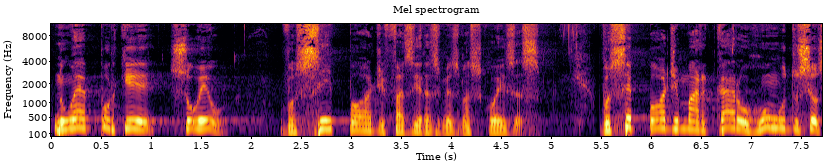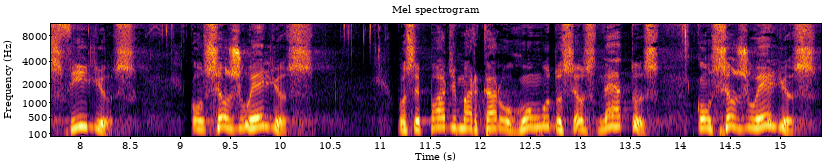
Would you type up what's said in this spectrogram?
não é porque sou eu. Você pode fazer as mesmas coisas. Você pode marcar o rumo dos seus filhos com seus joelhos. Você pode marcar o rumo dos seus netos com seus joelhos.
